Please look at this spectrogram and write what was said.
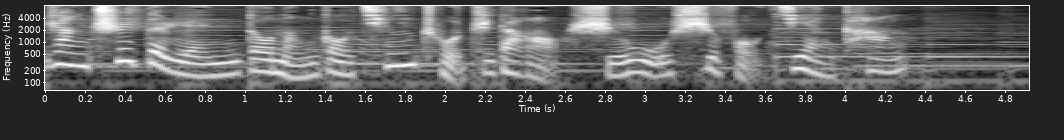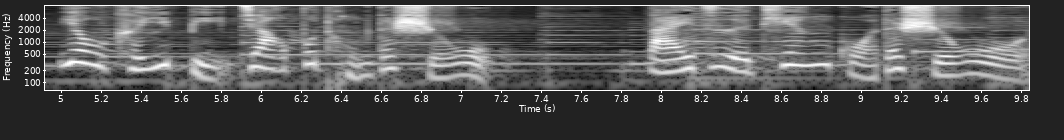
让吃的人都能够清楚知道食物是否健康，又可以比较不同的食物。来自天国的食物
